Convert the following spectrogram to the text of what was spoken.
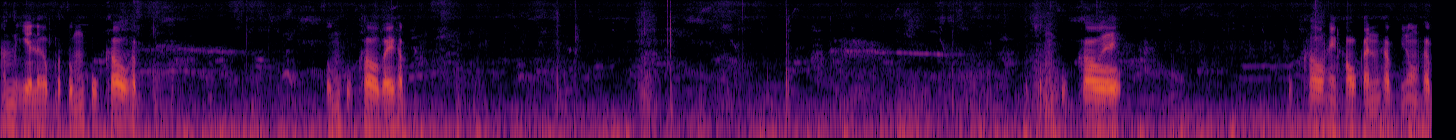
ห้ำละเอียดแล้วผสมคลุกเข้าครับผสมคลุกเข้าไปครับผสมคุกเข้าคลุกเข้า ให้เข้ากันครับพี่น้องครับ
